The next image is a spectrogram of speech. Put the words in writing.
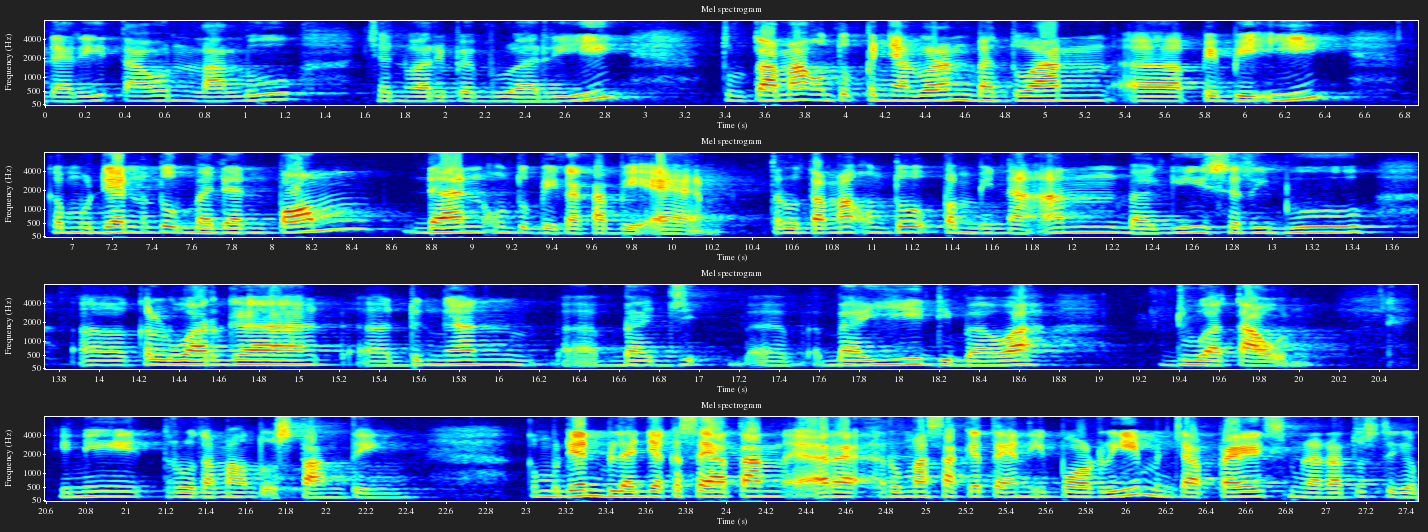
dari tahun lalu Januari Februari, terutama untuk penyaluran bantuan eh, PBI, kemudian untuk Badan POM dan untuk BKKBM, terutama untuk pembinaan bagi seribu uh, keluarga uh, dengan uh, baji, uh, bayi di bawah dua tahun. Ini terutama untuk stunting. Kemudian belanja kesehatan Rumah Sakit TNI Polri mencapai 931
